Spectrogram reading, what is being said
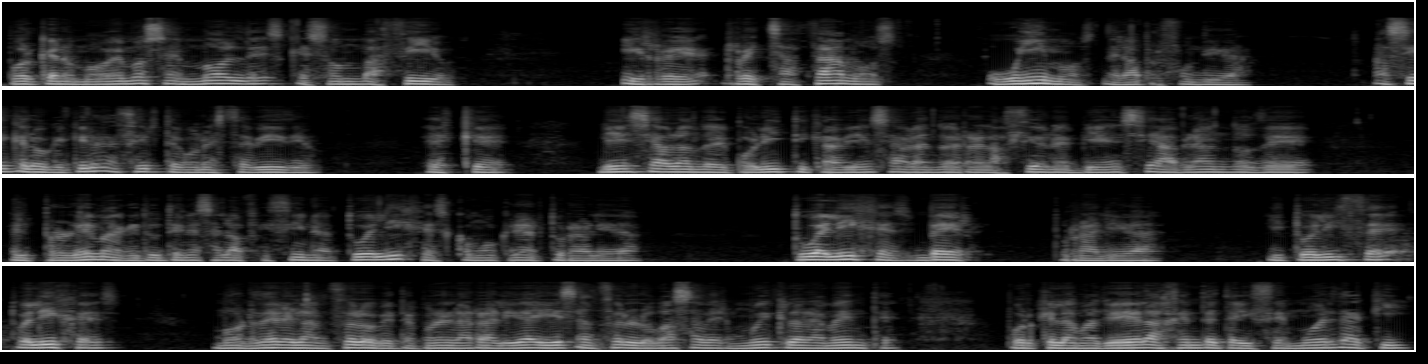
porque nos movemos en moldes que son vacíos y rechazamos, huimos de la profundidad. Así que lo que quiero decirte con este vídeo es que bien sea hablando de política, bien sea hablando de relaciones, bien sea hablando de el problema que tú tienes en la oficina, tú eliges cómo crear tu realidad. Tú eliges ver tu realidad. Y tú, tú eliges morder el anzuelo que te pone la realidad y ese anzuelo lo vas a ver muy claramente porque la mayoría de la gente te dice, muerde aquí,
